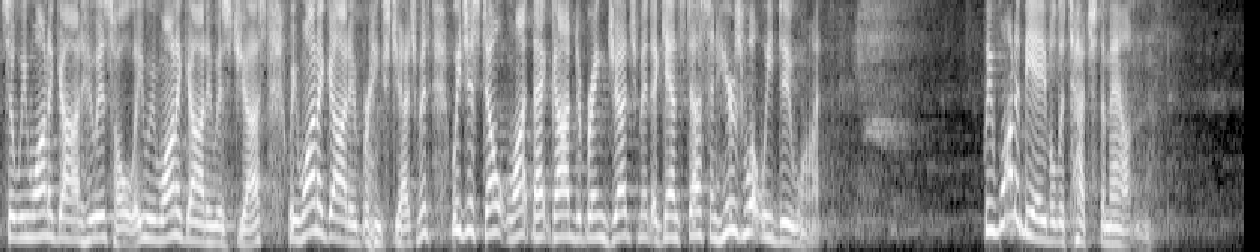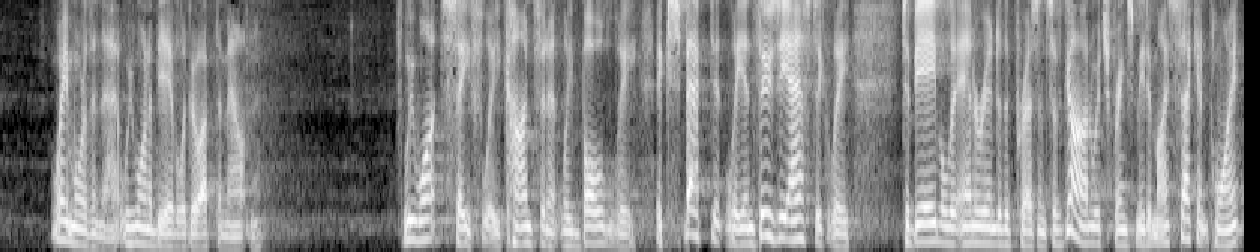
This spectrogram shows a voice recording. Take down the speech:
So we want a God who is holy. We want a God who is just. We want a God who brings judgment. We just don't want that God to bring judgment against us. And here's what we do want we want to be able to touch the mountain. Way more than that. We want to be able to go up the mountain. We want safely, confidently, boldly, expectantly, enthusiastically to be able to enter into the presence of God, which brings me to my second point,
